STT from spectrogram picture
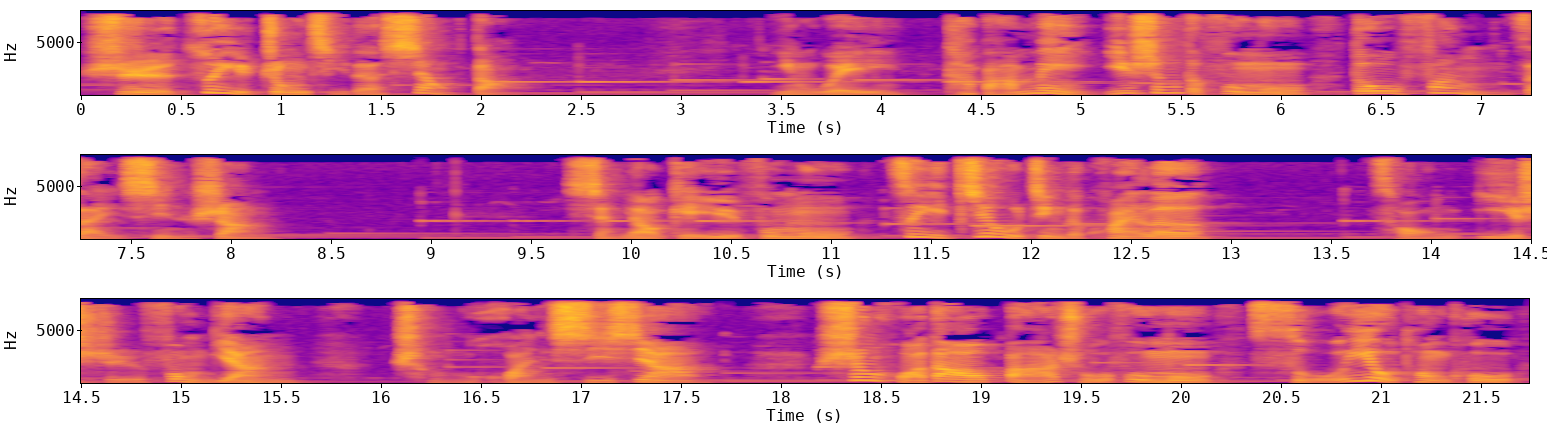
是最终极的孝道，因为他把每一生的父母都放在心上，想要给予父母最究竟的快乐，从衣食奉养、承欢膝下，升华到拔除父母所有痛苦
